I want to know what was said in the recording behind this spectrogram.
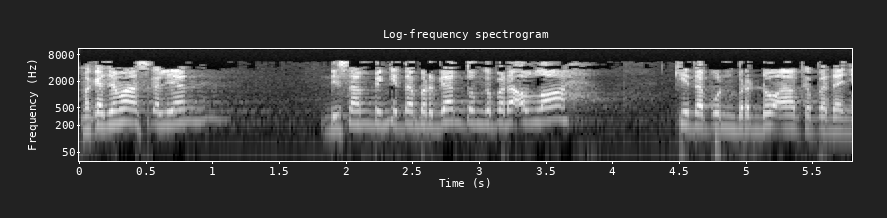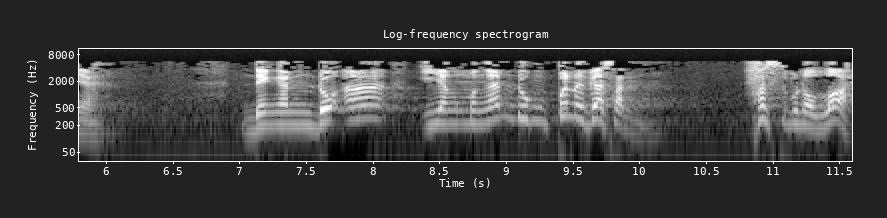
Maka jemaah sekalian, di samping kita bergantung kepada Allah, kita pun berdoa kepadanya. Dengan doa yang mengandung penegasan. Hasbunallah.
